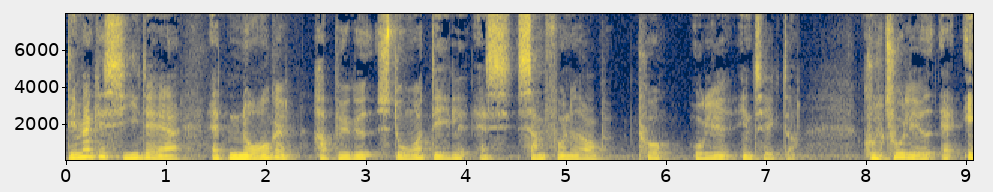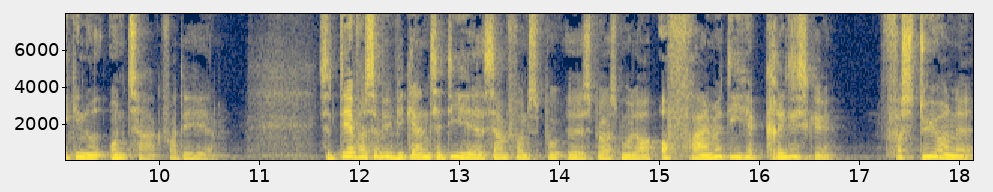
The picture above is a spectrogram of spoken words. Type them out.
Det man kan si, det er at Norge har bygget store deler av samfunnet opp på oljeinntekter. Kulturlivet er ikke noe unntak for det her. Så Derfor så vil vi gerne tage de her samfundsspørgsmål opp og fremme de her kritiske, forstyrrende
